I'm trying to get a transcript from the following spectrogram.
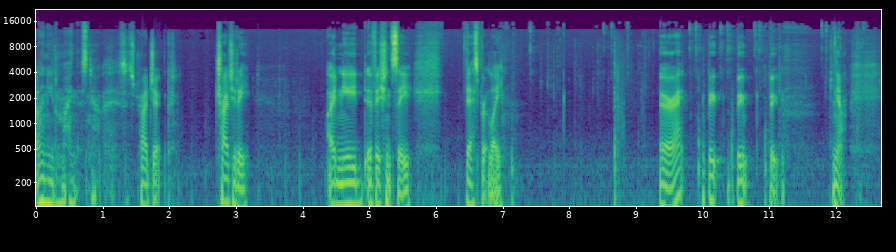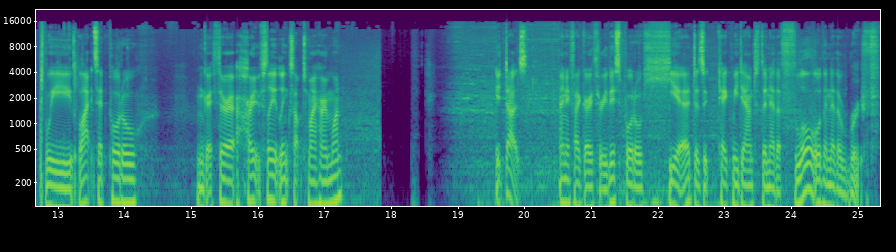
I need to mine this now. This is tragic. Tragedy. I need efficiency. Desperately. Alright. Boop, boop, boop. Now, we light said portal and go through it, hopefully it links up to my home one. It does. And if I go through this portal here, does it take me down to the nether floor or the nether roof?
